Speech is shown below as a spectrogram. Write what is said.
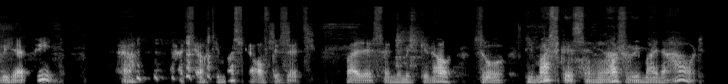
wie der. Ja, hat sie auch die Maske aufgesetzt, weil es dann nämlich genau so, die Maske ist dann genauso wie meine Haut.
